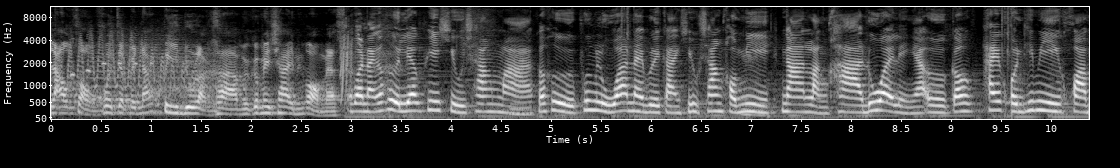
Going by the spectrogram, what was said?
เราสองคนจะไปนั่งปีนดูหลังคา มันก็ไม่ใช่นึกออกไหมวันนั้นก็คือเรียกพี่คิวช่างมา ก็คือเพิ่งรู้ว่าในบริการคิวช่างเขามีงานหลังคาด้วยอะไรเงี้ยเออก็ให้คนที่มีความ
